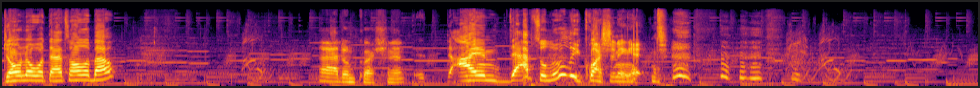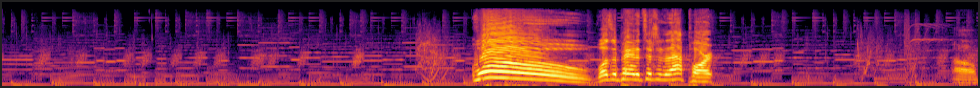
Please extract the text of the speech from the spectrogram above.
Don't know what that's all about. I don't question it. I am absolutely questioning it. Whoa! Wasn't paying attention to that part. Oh.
